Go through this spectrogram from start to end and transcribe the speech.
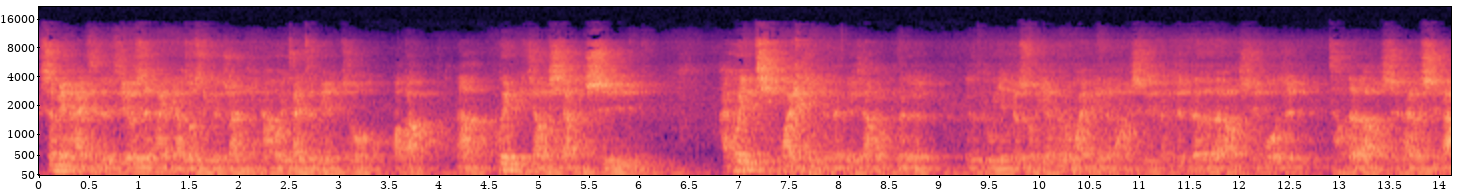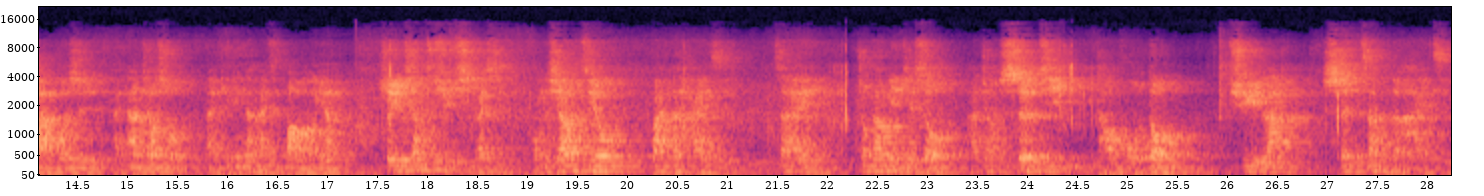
身美孩子的自由生，他一定要做出一个专题，他会在这边做报告。那会比较像是。还会请外聘的那个，像我们那个那个读研究所一样，会有外聘的老师，可能就德德的老师，或者是常德的老师，还有师大或者是海大教授来天天跟孩子报告一样。所以像这学期开始，我们学校只有班的孩子在中高年级的时候，他就要设计一套活动，去让身障的孩子。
